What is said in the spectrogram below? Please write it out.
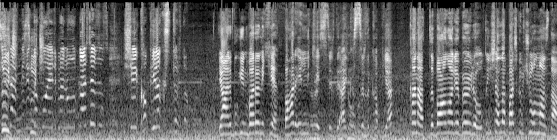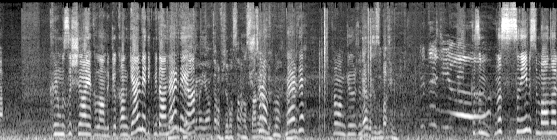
Su iç, benim su de iç. bu elime ne oldu derseniz şey kapıya kıstırdım. Yani bugün varan iki. Bahar elini Evet, kestirdi. Ay iki oldu. kıstırdı kapıya. Kanattı. Banu Ali'ye böyle oldu. İnşallah başka bir şey olmaz daha. Kırmızı ışığa yakalandık Gökhan. Gelmedik mi daha? Nerede Geldik, ya? Hemen yan tarafı işte baksana Şu hastane taraf yazıyor. mı? Nerede? Tamam gördüm. Nerede kızım bakayım. Tutucuyor. Kızım nasılsın? iyi misin Banu?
